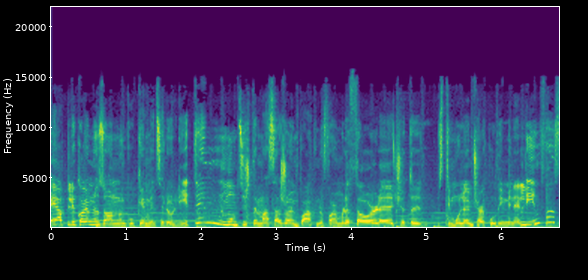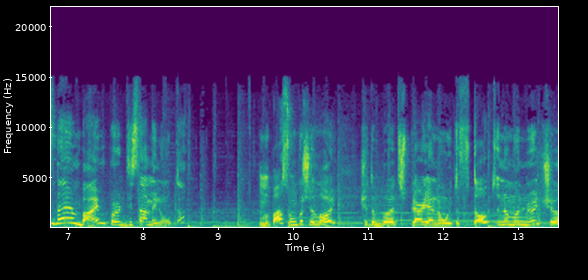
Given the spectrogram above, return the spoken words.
e aplikojmë në zonën ku kemi celulitin, mund ta masazhojmë pak në formë rrethore që të stimulojmë qarkullimin e linfës dhe e mbajmë për disa minuta. Më pas unë këshilloj që të bëhet shpëlarja në ujë të ftohtë në mënyrë që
